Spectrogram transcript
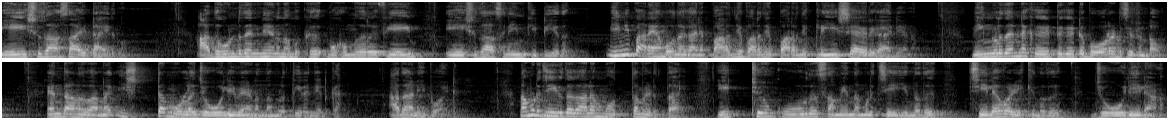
യേശുദാസ് ആയിട്ടായിരുന്നു അതുകൊണ്ട് തന്നെയാണ് നമുക്ക് മുഹമ്മദ് റഫിയെയും യേശുദാസിനെയും കിട്ടിയത്. ഇനി പറയാൻ പോകുന്ന കാര്യം പറഞ്ഞ് പറഞ്ഞ് പറഞ്ഞ് ക്ലീശയായ ഒരു കാര്യമാണ്. നിങ്ങൾ തന്നെ കേട്ട് കേട്ട് ബോറടിച്ചിട്ടുണ്ടാവും. എന്താണെന്ന് പറഞ്ഞാൽ ഇഷ്ടമുള്ള ജോലി വേണം നമ്മൾ തിരഞ്ഞെടുക്കാൻ. അതാണ് ഈ പോയിന്റ് നമ്മുടെ ജീവിതകാലം മൊത്തം എടുത്താൽ ഏറ്റവും കൂടുതൽ സമയം നമ്മൾ ചെയ്യുന്നത് ചിലവഴിക്കുന്നത് ജോലിയിലാണ്.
